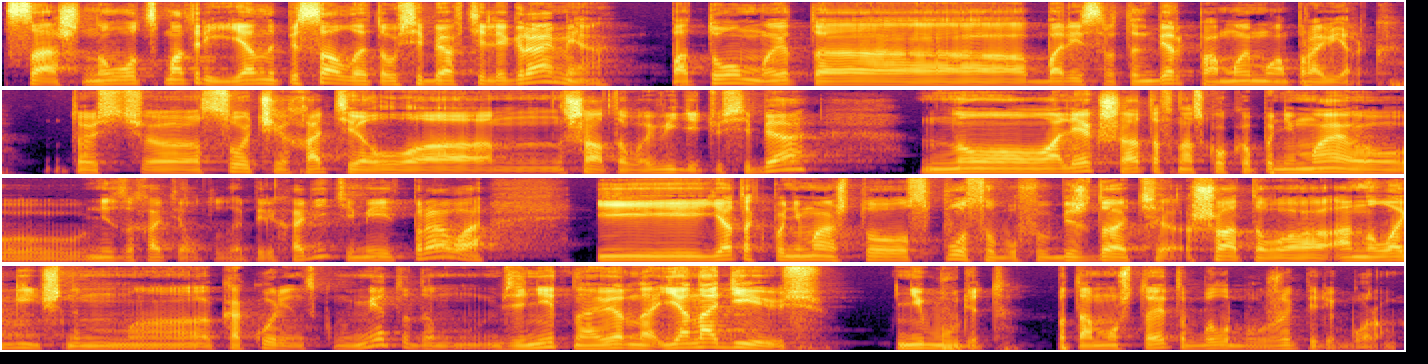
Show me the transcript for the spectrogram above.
Саш, ну вот смотри, я написал это у себя в Телеграме, потом это Борис Ротенберг, по-моему, опроверг. То есть э, Сочи хотел Шатова видеть у себя, но Олег Шатов, насколько понимаю, не захотел туда переходить, имеет право. И я так понимаю, что способов убеждать Шатова аналогичным э, Кокоринскому методом «Зенит», наверное, я надеюсь, не будет, потому что это было бы уже перебором.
